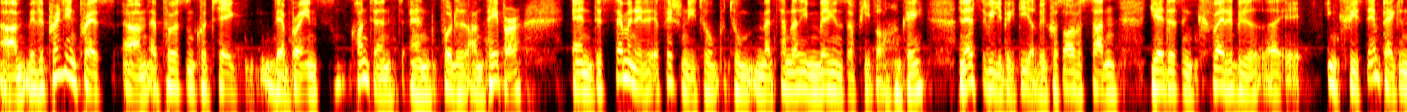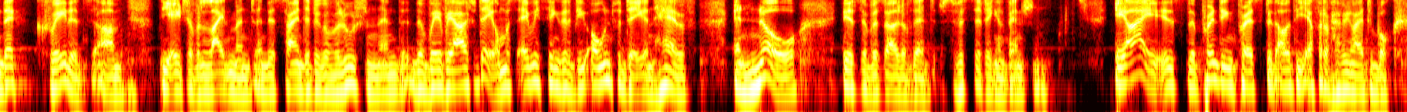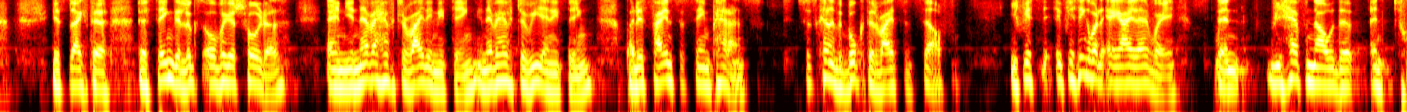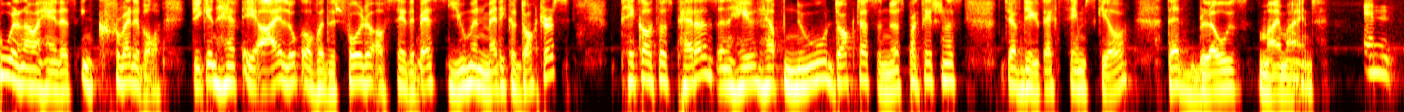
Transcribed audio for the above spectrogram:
Um, with the printing press, um, a person could take their brain's content and put it on paper and disseminate it efficiently to, to sometimes millions of people. Okay. And that's a really big deal because all of a sudden you had this incredible uh, increased impact and that created um, the age of enlightenment and the scientific revolution and the, the, way we are today. Almost everything that we own today and have and know is a result of that specific invention. AI is the printing press without the effort of having to write a book. It's like the, the thing that looks over your shoulder and you never have to write anything. You never have to read anything, but it finds the same patterns. So it's kind of the book that writes itself. If you, th- if you think about AI that way, then we have now the a tool in our hand that's incredible. We can have AI look over the shoulder of, say, the best human medical doctors, pick out those patterns and help new doctors and nurse practitioners to have the exact same skill. That blows my mind. And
